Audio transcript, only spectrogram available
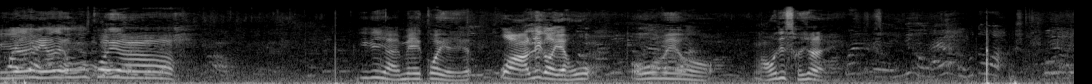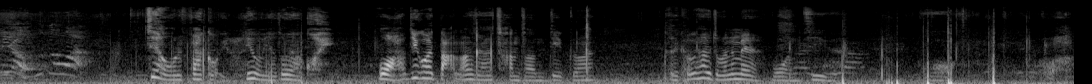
有而家裏面有隻烏龜啊！呢啲又係咩龜嚟嘅？哇！呢、個嘢好好咩喎？嘔啲水出嚟。呢度睇到好多啊！呢度好多啊！之後我哋發覺原來呢度又都有龜。哇！啲龜彈翻上去層層疊咁樣。佢哋究竟喺度做緊啲咩？冇人知嘅。哇！哇！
